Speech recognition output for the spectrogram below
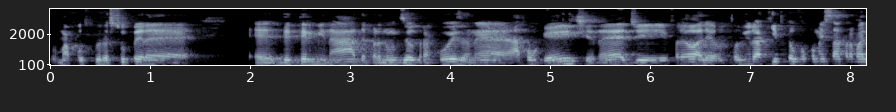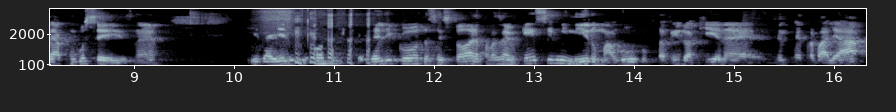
uma postura super é, é, determinada, para não dizer outra coisa, né, arrogante, né, de falei, olha, eu tô vindo aqui porque eu vou começar a trabalhar com vocês, né. E daí ele conta, ele conta essa história, fala assim, quem é esse menino maluco que tá vindo aqui, né, que quer trabalhar?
